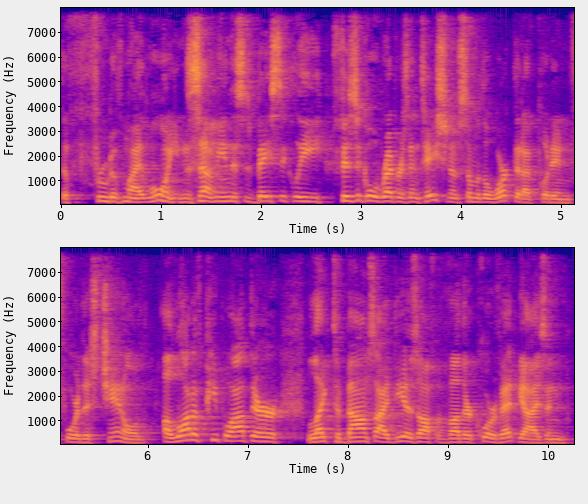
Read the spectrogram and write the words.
the fruit of my loins. I mean, this is basically physical representation of some of the work that I've put in for this channel. A lot of people out there like to bounce ideas off of other Corvette guys and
